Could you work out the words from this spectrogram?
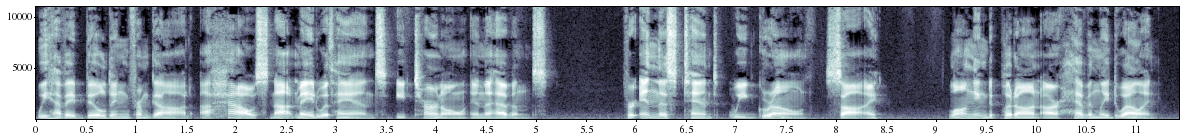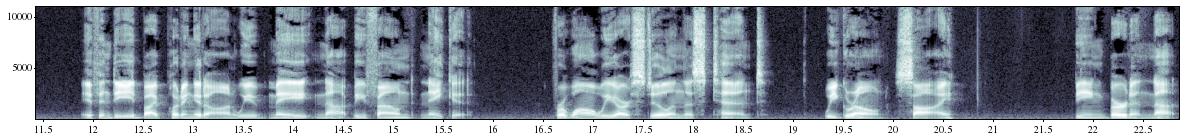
we have a building from God, a house not made with hands, eternal in the heavens. For in this tent we groan, sigh, longing to put on our heavenly dwelling, if indeed by putting it on we may not be found naked. For while we are still in this tent, we groan, sigh, being burdened, not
